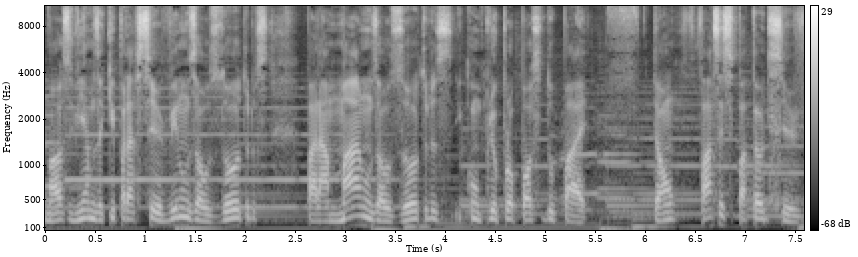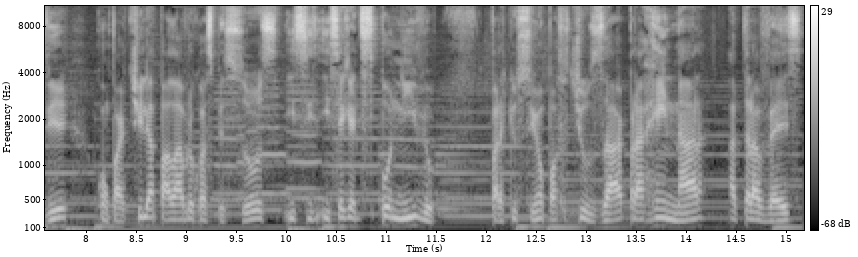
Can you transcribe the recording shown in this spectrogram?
Nós viemos aqui para servir uns aos outros, para amar uns aos outros e cumprir o propósito do Pai. Então, faça esse papel de servir, compartilhe a palavra com as pessoas e, se, e seja disponível para que o Senhor possa te usar para reinar através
